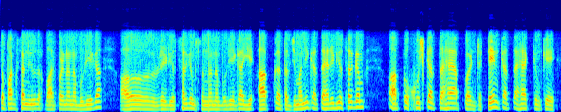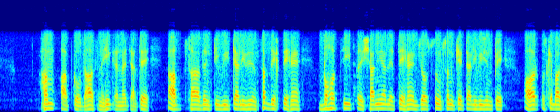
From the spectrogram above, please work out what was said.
تو پاکستان نیوز اخبار پڑھنا نہ بھولیے گا اور ریڈیو سرگم سننا نہ بھولیے گا۔ یہ آپ کا ترجمانی کرتا ہے ریڈیو سرگم، آپ کو خوش کرتا ہے، آپ کو انٹرٹین کرتا ہے، کیونکہ ہم آپ کو اداس نہیں کرنا چاہتے۔ آپ سارا دن ٹی وی ٹیلی ویژن سب دیکھتے ہیں، بہت سی پریشانیاں لیتے ہیں جو سن سن کے ٹیلی ویژن پہ۔ اور اس کے بعد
